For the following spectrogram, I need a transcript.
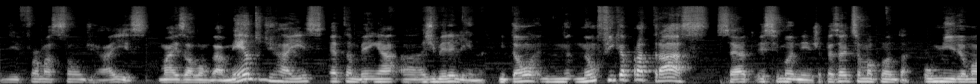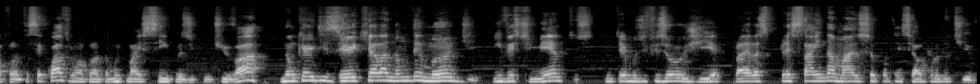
de formação de raiz, mas alongamento de raiz é também a, a giberelina. Então, não fica para trás, certo? Esse manejo. Apesar de ser uma planta, o milho é uma planta C4, uma planta muito mais simples de cultivar, não quer dizer que ela não demande investimentos em termos de fisiologia para ela expressar ainda mais o seu potencial produtivo.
